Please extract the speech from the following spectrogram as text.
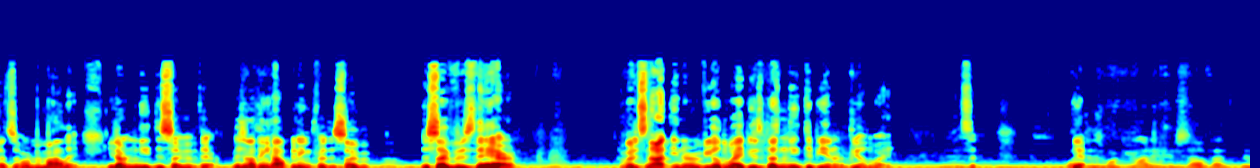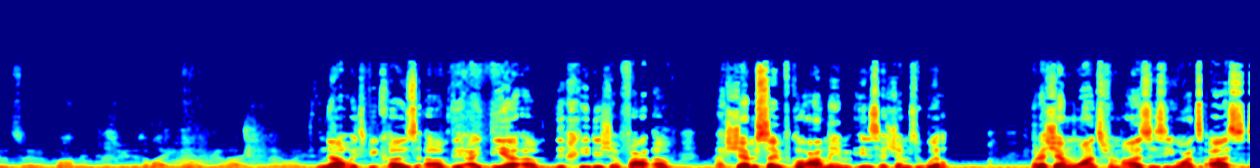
That's or memale. You don't need the soiv there. There's nothing happening for the soiv. The soiv is there, but it's not in a revealed way because it doesn't need to be in a revealed way. It's, What Yeah. does working on it yourself have to do with soil calming? Because there's a lot you don't realize. Is that why? No, it's because of the idea of the chiddush of, of Hashem Seiv Kol Amim is Hashem's will. What Hashem wants from us is He wants us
